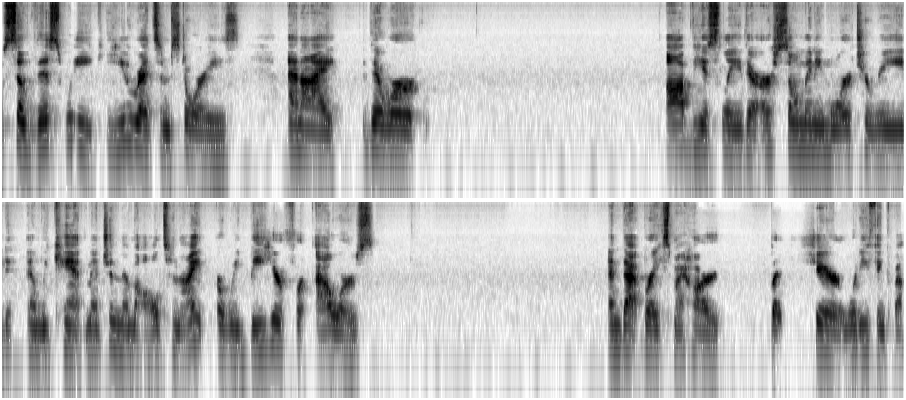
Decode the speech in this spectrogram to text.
So, this week you read some stories, and I, there were obviously there are so many more to read and we can't mention them all tonight or we'd be here for hours and that breaks my heart but share what do you think about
